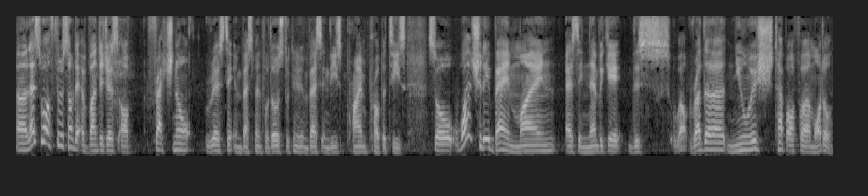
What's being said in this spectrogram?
Uh, let's walk through some of the advantages of fractional real estate investment for those looking to invest in these prime properties. So, what should they bear in mind as they navigate this, well, rather newish type of uh, model?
